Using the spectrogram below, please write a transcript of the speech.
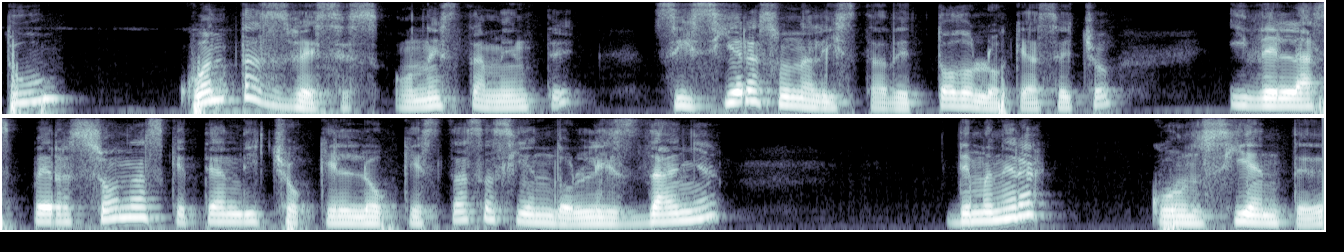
Tú, ¿cuántas veces, honestamente, si hicieras una lista de todo lo que has hecho y de las personas que te han dicho que lo que estás haciendo les daña, de manera consciente,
